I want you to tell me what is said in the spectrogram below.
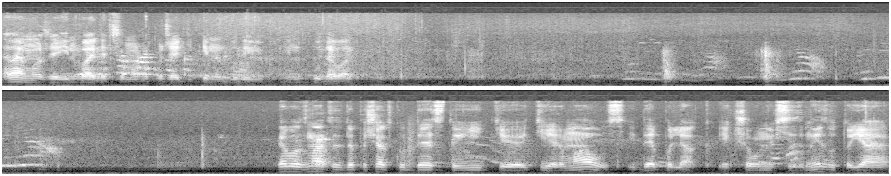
Давай може інвайт, якщо може почати не буде інфу давати. Треба знати для початку, де стоїть е, тір маус і де поляк. Якщо вони всі знизу, то я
